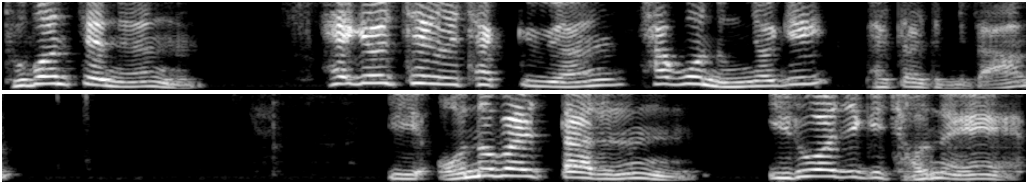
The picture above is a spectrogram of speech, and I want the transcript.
두 번째는 해결책을 찾기 위한 사고 능력이 발달됩니다. 이 언어 발달은 이루어지기 전에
